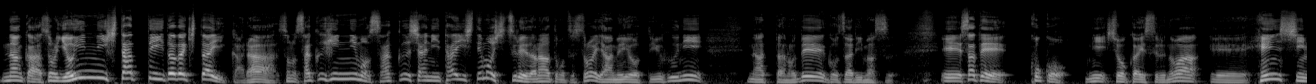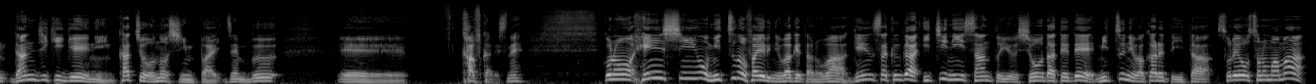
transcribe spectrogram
なんかその余韻に浸っていただきたいからその作品にも作者に対しても失礼だなと思ってそれはやめようというふうになったのでござります。えー、さて個々に紹介するのは「えー、変身断食芸人課長の心配」全部、えー、カフカですね。この返信を3つのファイルに分けたのは原作が123という章立てで3つに分かれていたそれをそのまま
